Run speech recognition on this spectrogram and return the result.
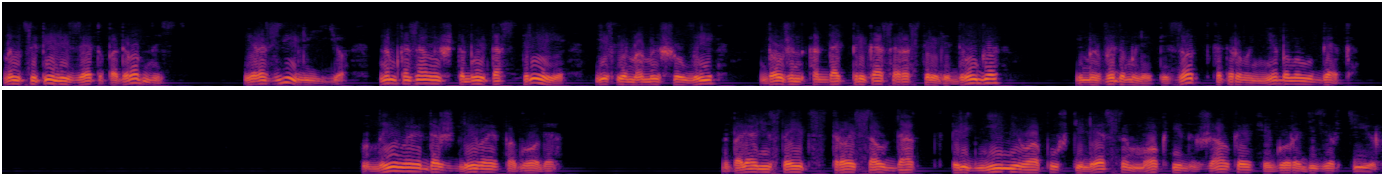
Мы уцепились за эту подробность и развили ее. Нам казалось, что будет острее, если Мамышулы должен отдать приказ о расстреле друга, и мы выдумали эпизод, которого не было у Бека. Унылая дождливая погода. На поляне стоит строй солдат, перед ними у опушки леса мокнет жалкая фигура дезертира.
